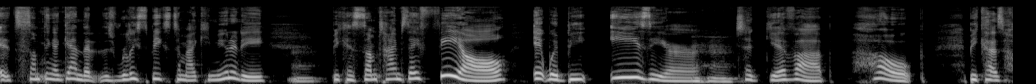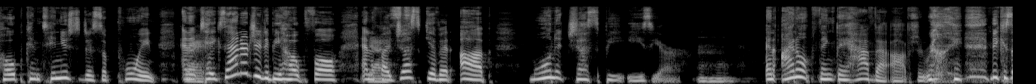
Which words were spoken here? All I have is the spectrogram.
it's something again that this really speaks to my community Mm. because sometimes they feel it would be easier Mhm. to give up hope because hope continues to disappoint and Right. it takes energy to be hopeful. And if I just give it up, won't it just be easier? Mhm. And I don't think they have that option really, because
